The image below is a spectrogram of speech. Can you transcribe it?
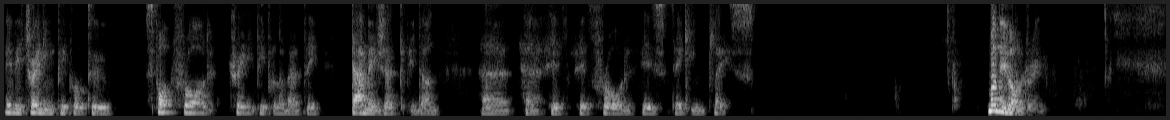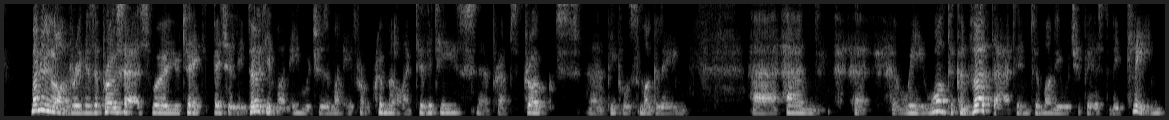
Maybe training people to spot fraud, training people about the damage that can be done uh, uh, if, if fraud is taking place. Money laundering. Money laundering is a process where you take basically dirty money, which is money from criminal activities, uh, perhaps drugs, uh, people smuggling, uh, and uh, we want to convert that into money which appears to be clean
